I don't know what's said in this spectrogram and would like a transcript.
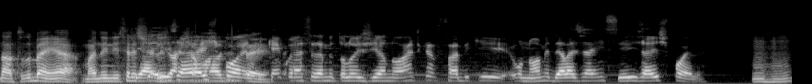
Não, tudo bem, é. Mas no início eles, E eles já, já chamam é ela de spoiler. Fei. Quem conhece da mitologia nórdica sabe que o nome dela já em si já é spoiler. Uhum.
